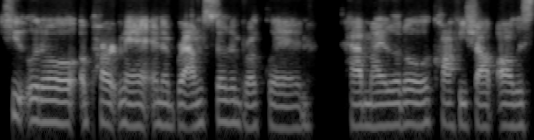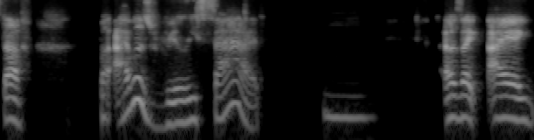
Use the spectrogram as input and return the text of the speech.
cute little apartment in a brownstone in Brooklyn, had my little coffee shop, all this stuff. But I was really sad. Mm. I was like, I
